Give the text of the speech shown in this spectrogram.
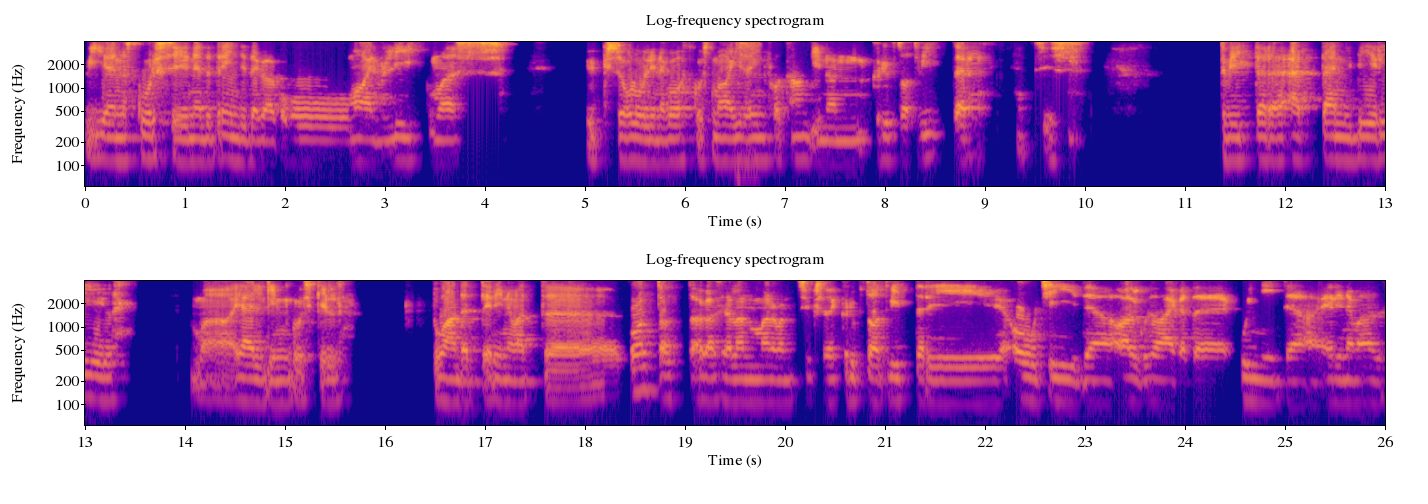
viia ennast kurssi nende trendidega, kuhu maailm on liikumas. üks oluline koht, kust ma ise infot hangin, on krüpto Twitter, et siis Twitter at Danny B Real. ma jälgin kuskil tuhandet erinevat äh, kontot, aga seal on, ma arvan, niisuguse krüpto Twitteri OG-d ja algusaegade kunnid ja erinevad,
